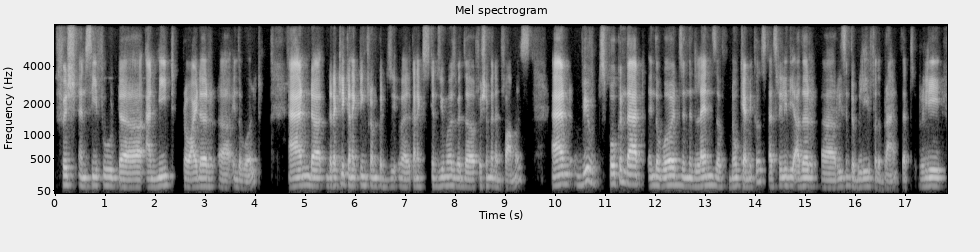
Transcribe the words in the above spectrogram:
fish and seafood uh, and meat provider in the world and uh, directly connecting from consu connects consumers with the fishermen and farmers. And we've spoken that in the words and in the lens of no chemicals. That's really the other uh, reason to believe for the brand. That's really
